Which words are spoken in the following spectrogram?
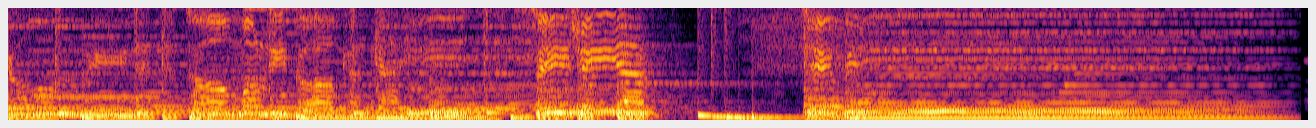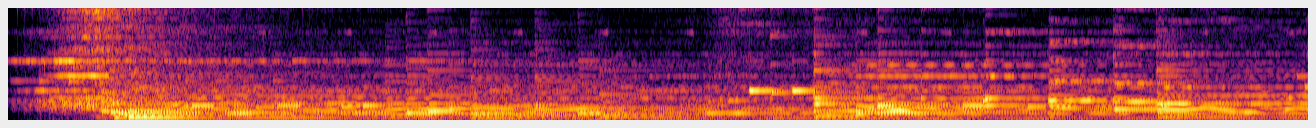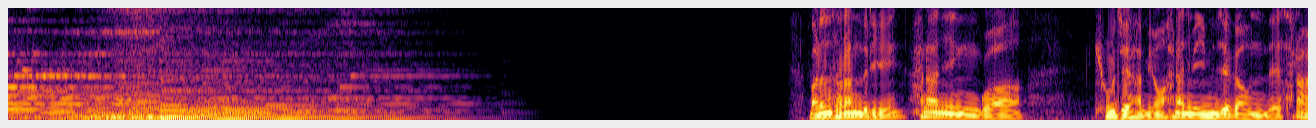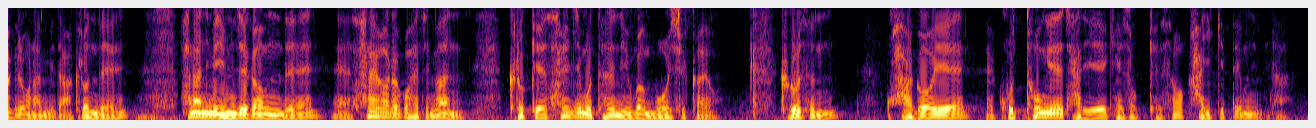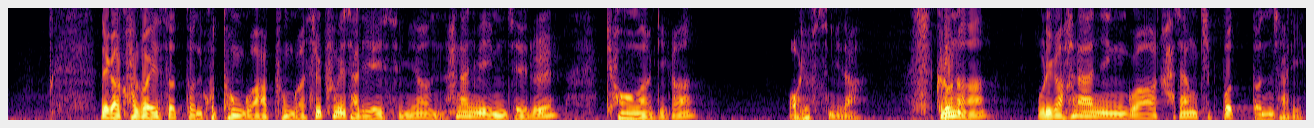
영 많은 사람들이 하나님과 교제하며 하나님의 임재 가운데 살아가기를 원합니다. 그런데 하나님의 임재 가운데 예, 살아가려고 하지만 그렇게 살지 못하는 이유가 무엇일까요? 그것은 과거의 고통의 자리에 계속해서 가 있기 때문입니다. 내가 과거에 있었던 고통과 아픔과 슬픔의 자리에 있으면 하나님의 임재를 경험하기가 어렵습니다. 그러나 우리가 하나님과 가장 기뻤던 자리,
